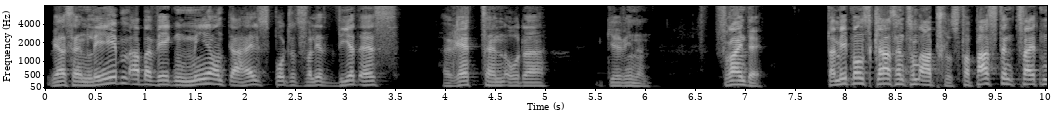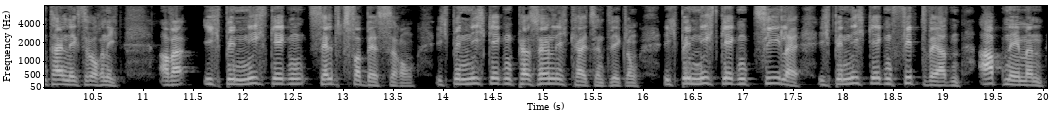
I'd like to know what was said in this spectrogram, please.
Wer sein Leben aber wegen mir und der Heilsbotschaft verliert, wird es retten oder gewinnen. Freunde, damit wir uns klar sind zum Abschluss, verpasst den zweiten Teil nächste Woche nicht. Aber ich bin nicht gegen Selbstverbesserung. Ich bin nicht gegen Persönlichkeitsentwicklung. Ich bin nicht gegen Ziele. Ich bin nicht gegen fit werden, abnehmen,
